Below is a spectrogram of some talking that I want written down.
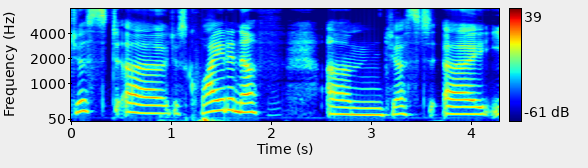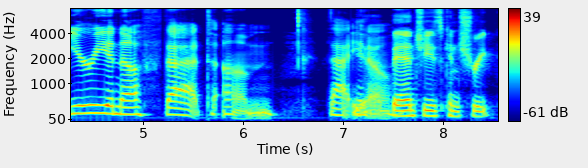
just uh, just quiet enough, um, just uh, eerie enough that um, that you Yeah, know. banshees can shriek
